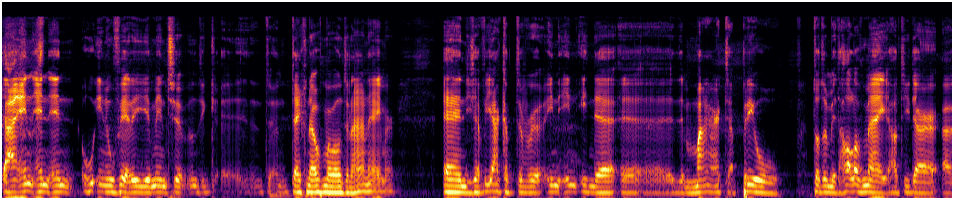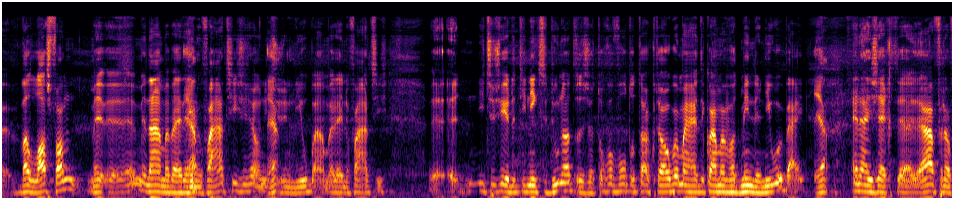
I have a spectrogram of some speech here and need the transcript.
Ja, en, en, en hoe, in hoeverre je mensen... Want ik, tegenover me woont een aannemer. En die zei van ja, ik heb er in, in, in de, de maart, april tot en met half mei had hij daar eh, wel last van. Met, eh, met name bij renovaties en zo. Niet Ja. zozeer nieuwbouw, maar renovaties. Eh, eh, niet zozeer dat hij niks te doen had, dus er toch al vol tot oktober, maar er kwamen wat minder nieuwe bij. Ja. En hij zegt, eh, ja, vanaf,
